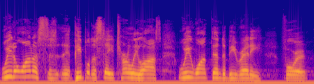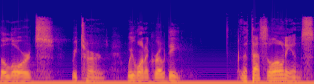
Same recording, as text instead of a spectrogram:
we don't want us to, people to stay eternally lost. We want them to be ready for the Lord's return. We want to grow deep. The Thessalonians,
